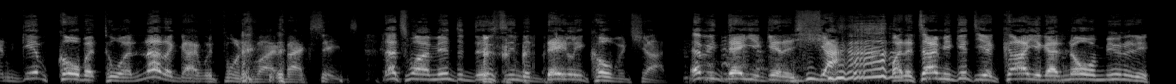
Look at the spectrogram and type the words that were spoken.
and give COVID to another guy with 25 vaccines. That's why I'm introducing the daily COVID shot. Every day you get a shot. By the time you get to your car, you got no immunity.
